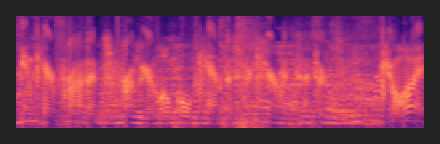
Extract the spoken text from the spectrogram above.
Skincare products from your local cannabis procurement center. Join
